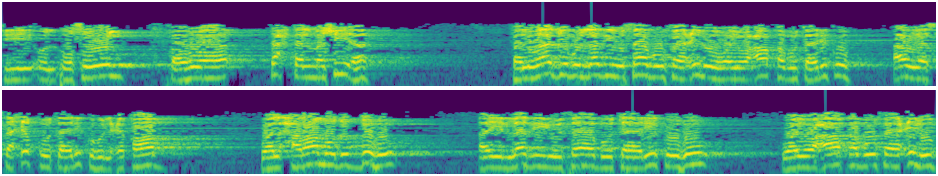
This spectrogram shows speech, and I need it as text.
في الأصول فهو تحت المشيئة. فالواجب الذي يثاب فاعله ويعاقب تاركه أو يستحق تاركه العقاب والحرام ضده أي الذي يثاب تاركه ويعاقب فاعله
